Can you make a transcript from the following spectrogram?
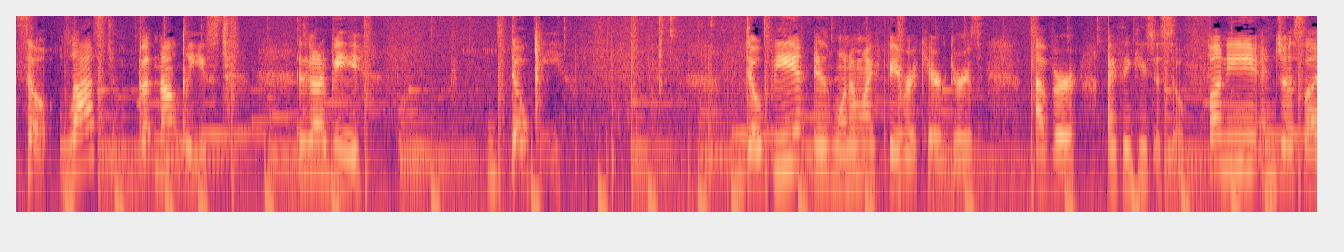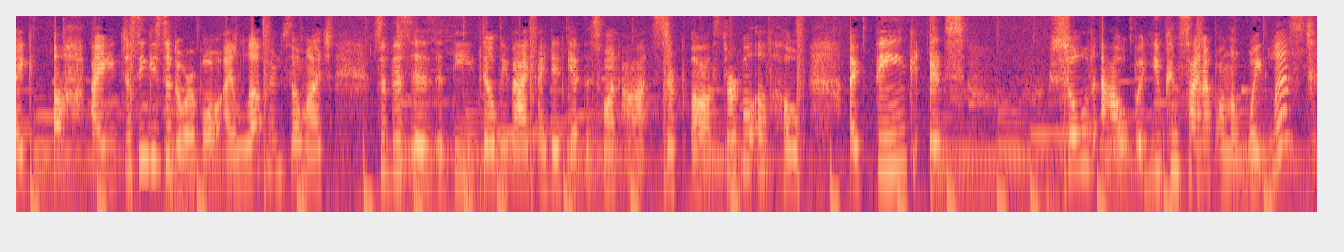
So last but not least is gonna be Dopey. Dopey is one of my favorite characters ever. I think he's just so funny and just like, oh, I just think he's adorable. I love him so much. So this is the Dopey bag. I did get this one at Cir uh, Circle of Hope. I think it's sold out, but you can sign up on the wait list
